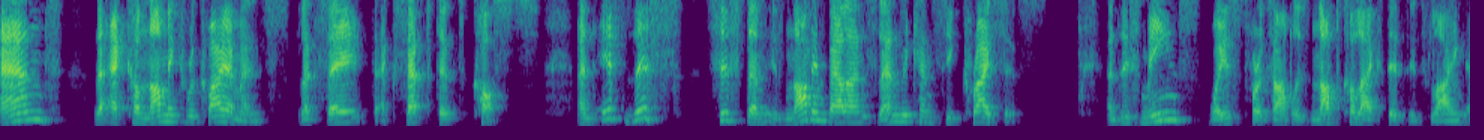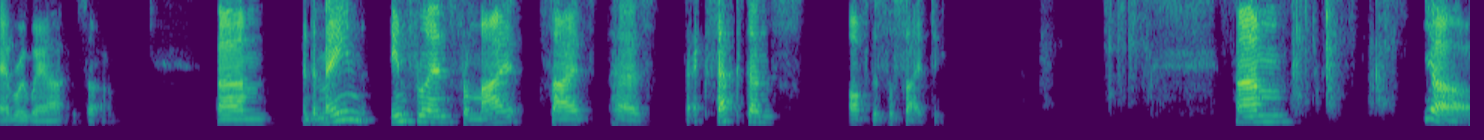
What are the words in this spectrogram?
and the economic requirements, let's say the accepted costs. And if this system is not in balance, then we can see crisis. And this means waste, for example, is not collected, it's lying everywhere, so. Um, and the main influence from my side has the acceptance of the society. Um, yeah,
